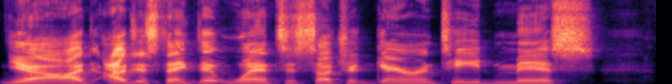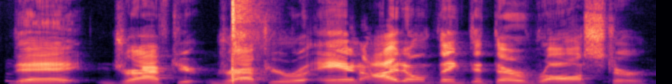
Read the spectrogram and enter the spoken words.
Yeah, I, I just think that Wentz is such a guaranteed miss that draft your draft your and I don't think that their roster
